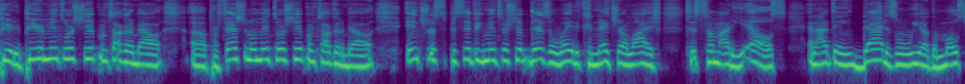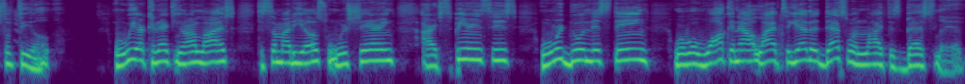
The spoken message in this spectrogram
peer to peer mentorship. I'm talking about uh, professional mentorship. I'm talking about interest specific mentorship. There's a way to connect your life to somebody else. And I think that is when we are the most fulfilled. When we are connecting our lives to somebody else, when we're sharing our experiences, when we're doing this thing where we're walking out life together, that's when life is best lived.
